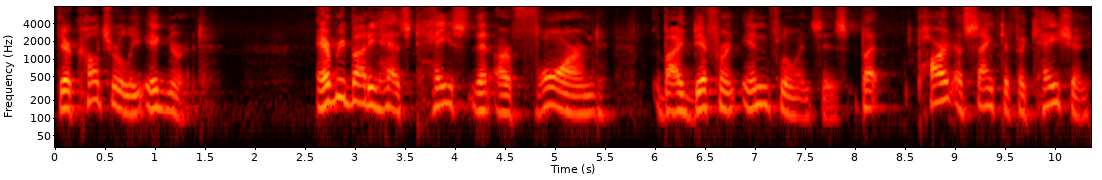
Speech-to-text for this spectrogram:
they're culturally ignorant. Everybody has tastes that are formed by different influences, but part of sanctification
